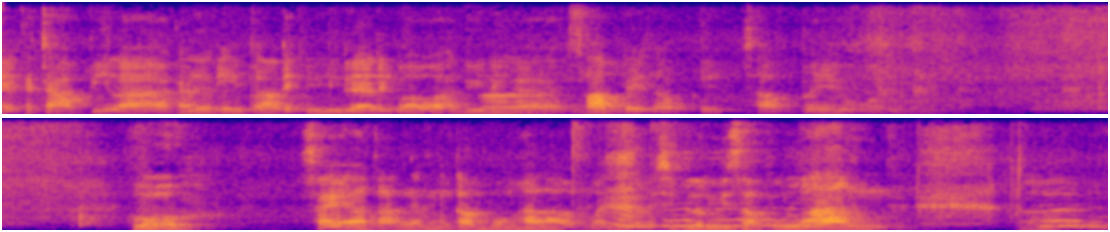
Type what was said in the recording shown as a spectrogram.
Kayak kecapi lah kan Iya, dipetik kecapi. dari bawah gini Nah, kan. sape, sape. Sampai Uh, saya kangen kampung halaman dari sebelum bisa pulang. Aduh.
